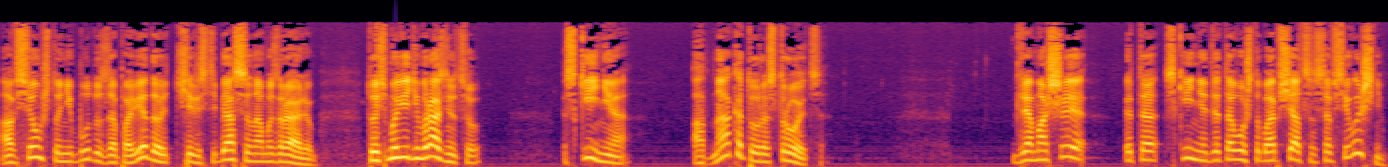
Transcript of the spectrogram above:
о всем, что не буду заповедовать через тебя сынам Израилем. То есть мы видим разницу. Скиния одна, которая строится. Для Маше это скиния для того, чтобы общаться со Всевышним,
